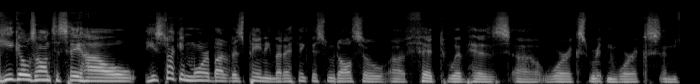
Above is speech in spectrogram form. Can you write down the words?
he goes on to say how he's talking more about his painting, but I think this would also uh, fit with his uh, works, written works, and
